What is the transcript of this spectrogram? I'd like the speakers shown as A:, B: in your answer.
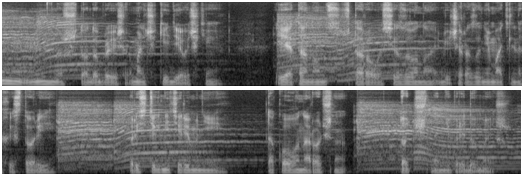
A: Ну что, добрый вечер, мальчики и девочки. И это анонс второго сезона Вечера занимательных историй. Пристегните ремни. Такого нарочно точно не придумаешь.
